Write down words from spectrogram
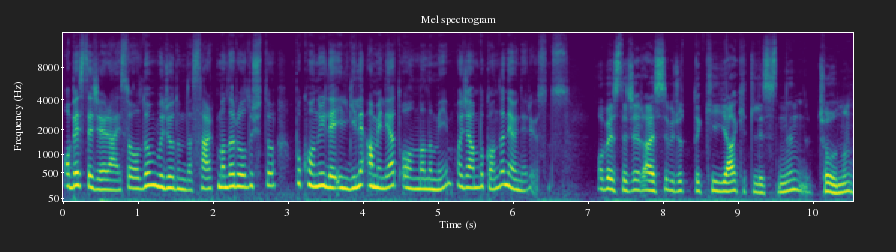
Obezite cerrahisi olduğum vücudumda sarkmalar oluştu. Bu konuyla ilgili ameliyat olmalı mıyım? Hocam bu konuda ne öneriyorsunuz? Obezite cerrahisi vücuttaki yağ kitlesinin çoğunun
